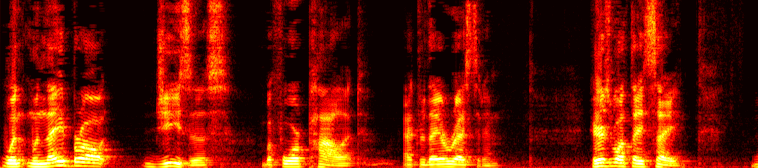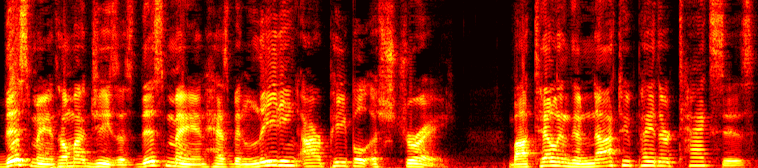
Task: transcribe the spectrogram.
when, when they brought Jesus before Pilate after they arrested him, here's what they say this man, talking about Jesus, this man has been leading our people astray by telling them not to pay their taxes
